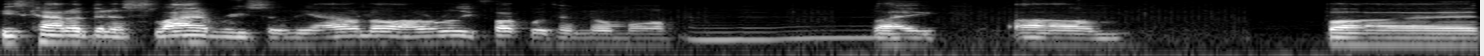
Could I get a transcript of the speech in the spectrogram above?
he's kind of been a slime recently. I don't know. I don't really fuck with him no more. Mhm. Like, um, but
